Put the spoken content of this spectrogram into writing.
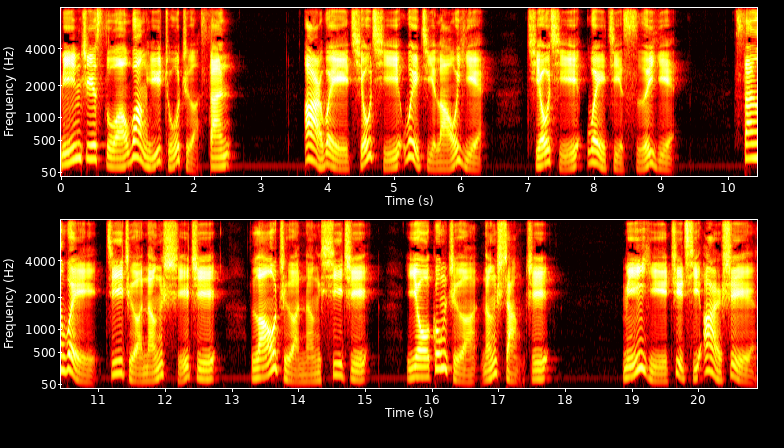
民之所望于主者三。二位求其为己劳也，求其为己死也。三位饥者能食之，老者能息之，有功者能赏之。民以治其二世，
